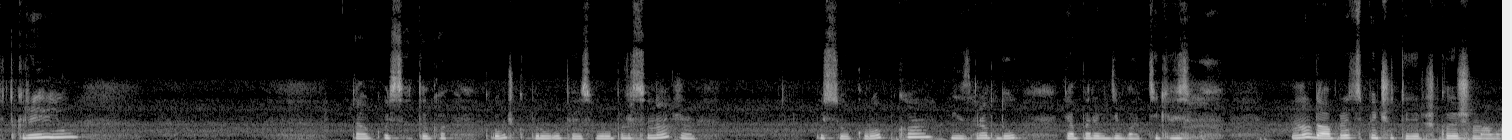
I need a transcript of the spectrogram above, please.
відкрию. Так, ось така коробочка. Беру опять свого персонажа. Ось коробка. І зараз буду я перевдівати. Тільки візьму. Ну да, в принципі, 4, шкода, що мало.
